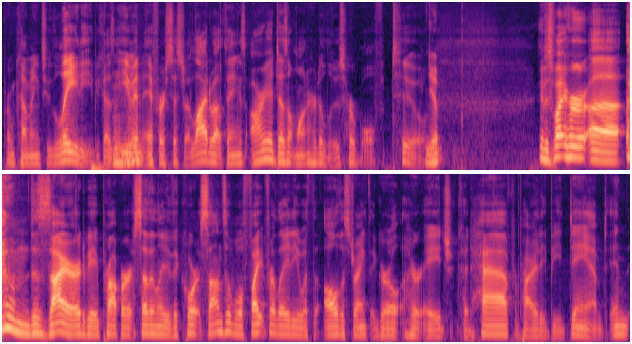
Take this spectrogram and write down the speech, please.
from coming to Lady. Because even if her sister lied about things, Arya doesn't want her to lose her wolf too. Yep. And despite her uh, desire to be a proper Southern lady of the court, Sansa will fight for Lady with all the strength a girl her age could have. Propriety be damned. And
